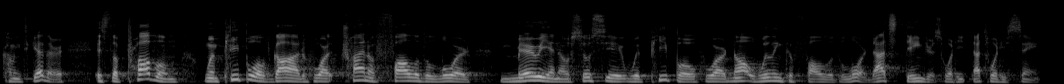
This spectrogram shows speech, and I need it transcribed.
coming together. It's the problem when people of God who are trying to follow the Lord marry and associate with people who are not willing to follow the Lord. That's dangerous. What he, that's what he's saying.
